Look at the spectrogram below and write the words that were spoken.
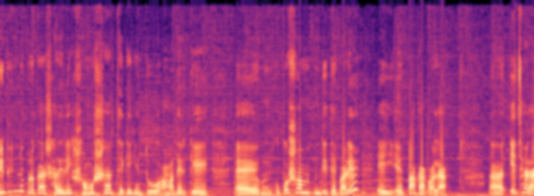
বিভিন্ন প্রকার শারীরিক সমস্যার থেকে কিন্তু আমাদেরকে উপশম দিতে পারে এই পাকা কলা। এছাড়া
